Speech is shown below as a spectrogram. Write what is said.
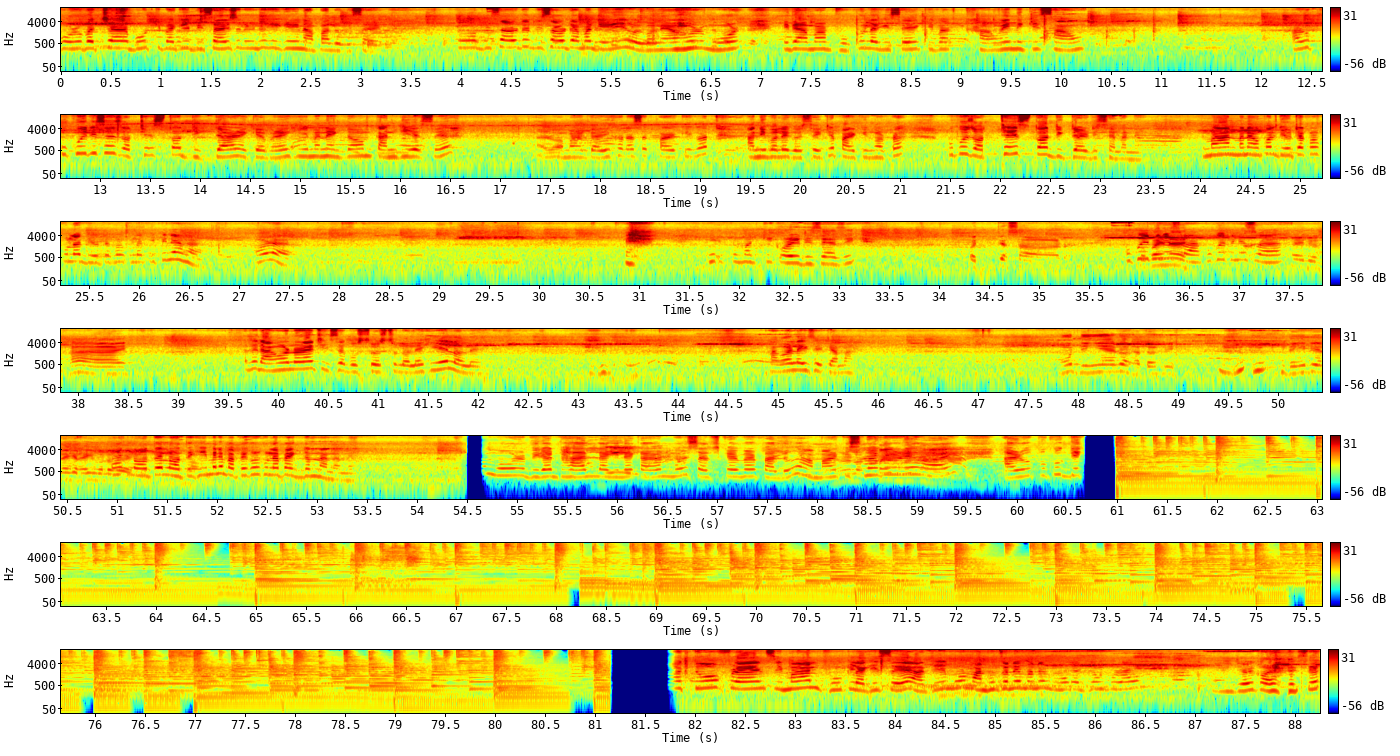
সৰু বাচ্ছাৰ বহুত কিবা কিবি বিচাৰিছিলোঁ কিন্তু সেইখিনি নাপালোঁ বিচাৰি। তো বিচাৰোঁতে বিচাৰোঁতে আমাৰ দেৰি হৈ গ'ল আৰু মোৰ। এতিয়া আমাৰ ভোকো লাগিছে কিবা খাওঁৱেই নেকি চাওঁ। আৰু পুকুৰী দিছে যথেষ্ট দিগদাৰ একেবাৰে সি মানে একদম কান্দি আছে। আৰু আমাৰ গাড়ীখন আছে পাৰ্কিঙত। আনিবলৈ গৈছে এতিয়া পাৰ্কিঙৰ পৰা। কুকুৰ যথেষ্ট দিগদাৰ দিছে মানে। ইমান মানে অকল দেউতাকৰ কোলাত দেউতাকৰ কোলাত। ইপিনে আহা। অৰা। তোমাক কি কৰি দিছে আজি? অত্যাচাৰ। আজি ডাঙৰ ল'ৰাই ঠিকছে বস্তু বস্তু ল'লে সিয়ে ল'লে। ভাগৰ লাগিছে এতিয়া আমাৰ। মোৰ ডিঙি আৰু হাতৰ বিষ। ডিঙিটো এনেকৈ থাকিব লগা লওঁতে লওঁতে সি মানে বাপেকৰ কোলাৰ পৰা একদম নানামে। মোৰ বিৰাট ভাল লাগিলে কাৰণ মোৰ ছাবস্ক্ৰাইবাৰ পালোঁ। আমাৰ কৃষ্ণগুৰুৰে হয়। আৰু পুকুক দেখি ইমান ভোক লাগিছে। আজি মোৰ মানুহজনে মানে মোক একদম পূৰা এনজয় কৰাইছে।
